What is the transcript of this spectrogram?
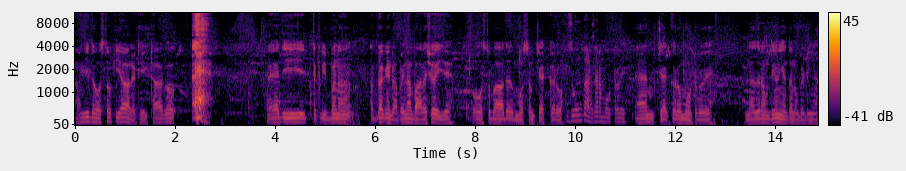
ਹਾਂਜੀ ਦੋਸਤੋ ਕੀ ਹਾਲ ਹੈ? ਠੀਕ ਠਾਕ ਹੋ? ਹੈ ਜੀ ਤਕਰੀਬਨ ਅੱਧਾ ਘੰਟਾ ਪਹਿਲਾਂ ਬਾਰਿਸ਼ ਹੋਈ ਹੈ ਉਸ ਤੋਂ ਬਾਅਦ ਮੌਸਮ ਚੈੱਕ ਕਰੋ। ਜ਼ੂਮ ਕਰ ਜ਼ਰਾ ਮੋਟਰ ਵੇ ਐ ਚੈੱਕ ਕਰੋ ਮੋਟਰਵੇ। ਨਜ਼ਰ ਆਉਂਦੀਆਂ ਹੋਣੀਆਂ ਤੁਹਾਨੂੰ ਗੱਡੀਆਂ।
